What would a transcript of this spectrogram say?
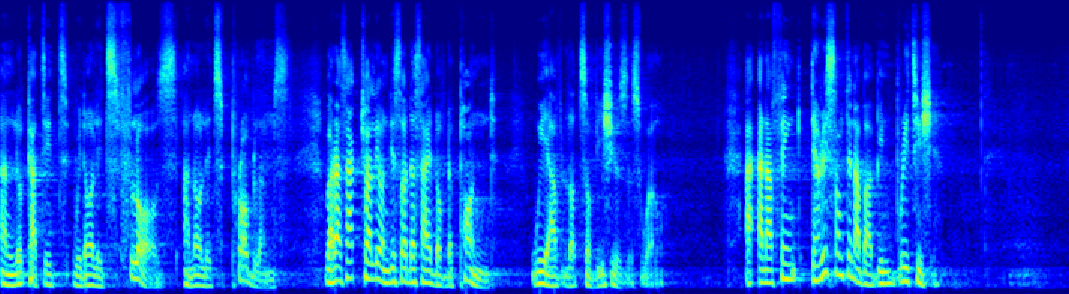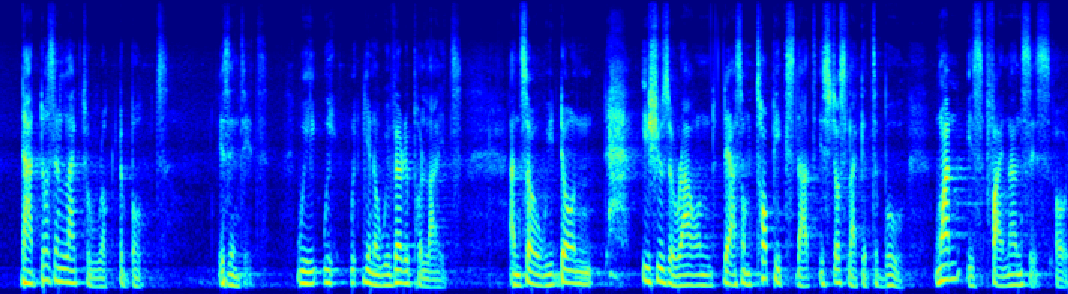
and look at it with all its flaws and all its problems. Whereas actually on this other side of the pond, we have lots of issues as well. And I think there is something about being British that doesn't like to rock the boat, isn't it? we, we, we, you know, we're very polite. And so we don't, issues around, there are some topics that it's just like a taboo. One is finances. Oh,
